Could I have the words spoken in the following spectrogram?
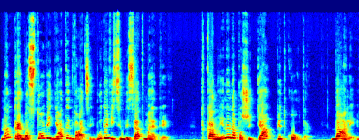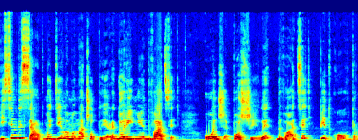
Нам треба 100 відняти 20, буде 80 метрів. Тканини на пошиття під ковдр. Далі 80 ми ділимо на 4 дорівнює 20. Отже, пошили 20 під ковдр.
